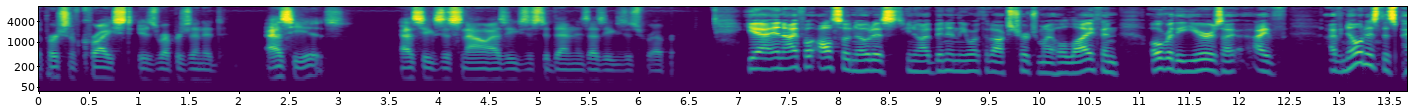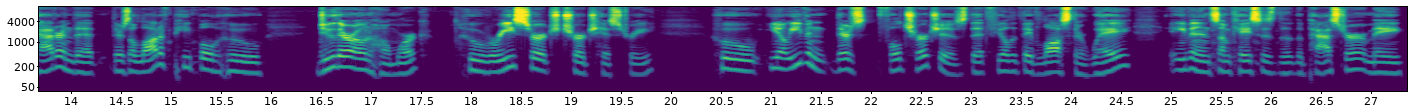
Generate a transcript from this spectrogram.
the person of Christ is represented as he is, as he exists now, as he existed then, and as he exists forever. Yeah, and I've also noticed, you know, I've been in the Orthodox Church my whole life, and over the years, I, I've I've noticed this pattern that there's a lot of people who do their own homework, who research church history, who, you know, even there's full churches that feel that they've lost their way. Even in some cases, the, the pastor may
